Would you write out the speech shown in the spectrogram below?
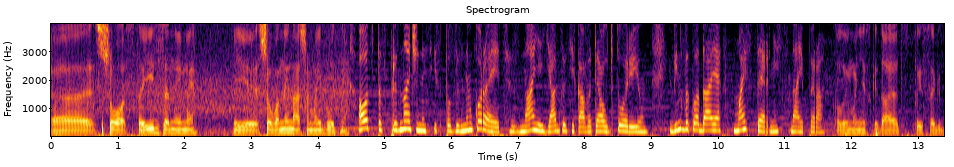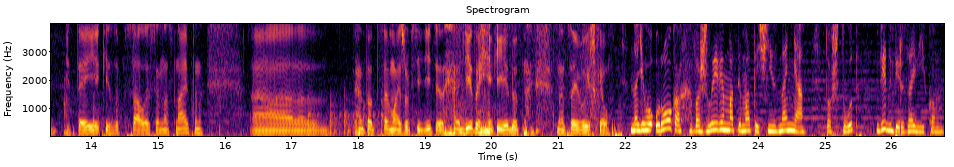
е, що стоїть за ними і що вони наше майбутнє. А от спецпризначенець із позивним кореєць знає, як зацікавити аудиторію. Він викладає майстерність снайпера. Коли мені скидають список дітей, які записалися на снайпінг, е, то це майже всі діти, діти які йдуть на- на цей вишкіл. На його уроках важливі математичні знання. Тож тут відбір за віком.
